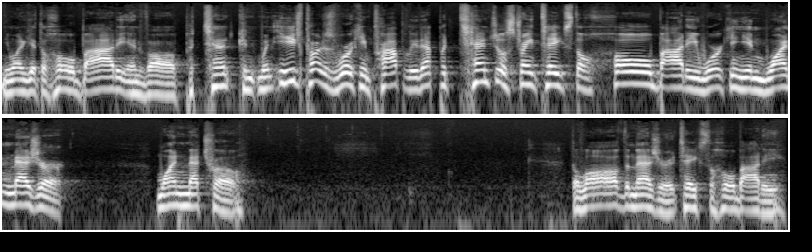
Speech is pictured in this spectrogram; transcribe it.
You want to get the whole body involved. Potent, can, when each part is working properly, that potential strength takes the whole body working in one measure, one metro. The law of the measure, it takes the whole body.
